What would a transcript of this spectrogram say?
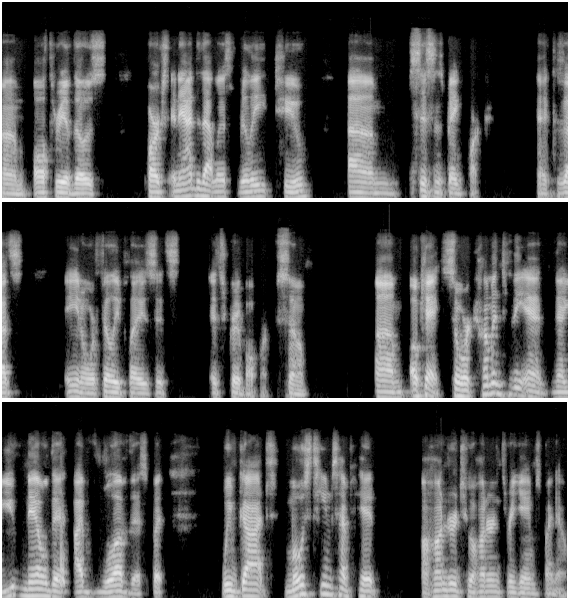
um, all three of those parks, and add to that list really two um, Citizens Bank Park, okay, because that's you know where Philly plays. It's it's great ballpark. So, um, okay, so we're coming to the end now. You've nailed it. I love this, but we've got most teams have hit 100 to 103 games by now.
